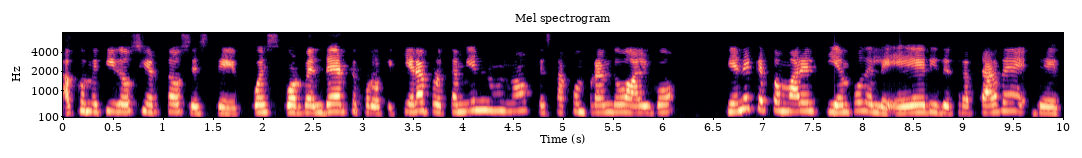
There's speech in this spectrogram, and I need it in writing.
ha cometido ciertos, este, pues por venderte, por lo que quiera, pero también uno que está comprando algo tiene que tomar el tiempo de leer y de tratar de, de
